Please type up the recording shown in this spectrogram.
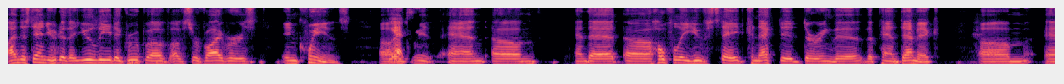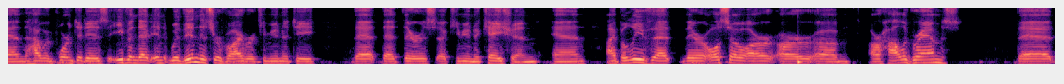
I understand, Yehuda, that you lead a group of, of survivors in Queens. Uh, yes. And um, and that uh, hopefully you've stayed connected during the, the pandemic um, and how important it is, even that in, within the survivor community, that, that there's a communication. And I believe that there also are, are, um, are holograms that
